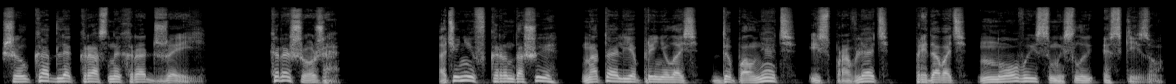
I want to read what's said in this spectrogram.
шелка для красных раджей. Хорошо же. Очинив карандаши, Наталья принялась дополнять, исправлять, придавать новые смыслы эскизу.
